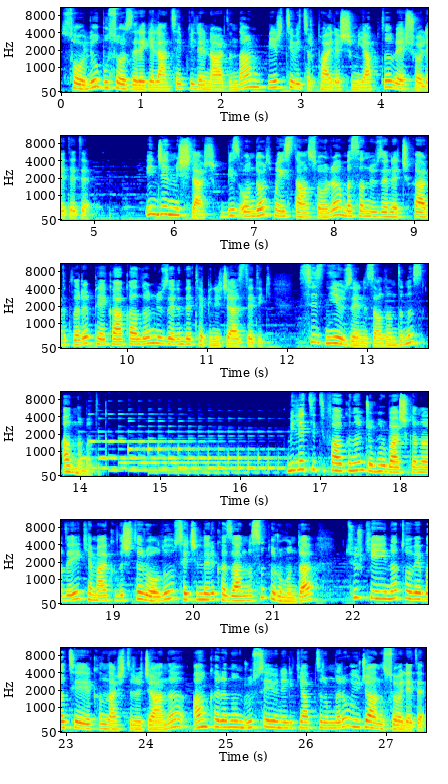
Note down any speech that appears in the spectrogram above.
Soylu bu sözlere gelen tepkilerin ardından bir Twitter paylaşımı yaptı ve şöyle dedi. İncinmişler. Biz 14 Mayıs'tan sonra masanın üzerine çıkardıkları PKK'ların üzerinde tepineceğiz dedik. Siz niye üzerinize alındınız anlamadık. Millet İttifakı'nın Cumhurbaşkanı adayı Kemal Kılıçdaroğlu seçimleri kazanması durumunda Türkiye'yi NATO ve Batı'ya yakınlaştıracağını, Ankara'nın Rusya yönelik yaptırımlara uyacağını söyledi.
